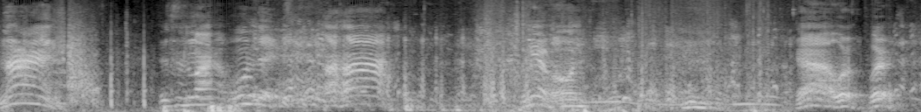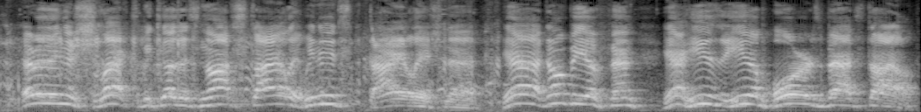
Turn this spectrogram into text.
nine. This is my wounded. Aha! Come here, Boone. Yeah, we're, we're everything is schlecht because it's not stylish. We need stylishness. Yeah, don't be offended. Yeah, he's he abhors bad style.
